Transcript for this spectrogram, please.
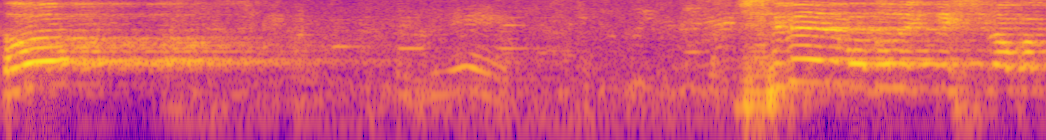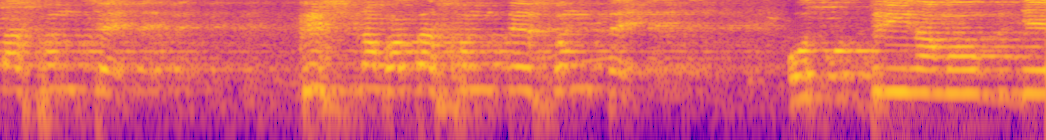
তো, শিবের বদলে কৃষ্ণ কথা শুনছে। কৃষ্ণ কথা শুনতে শুনতে, অত্রি নামক যে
